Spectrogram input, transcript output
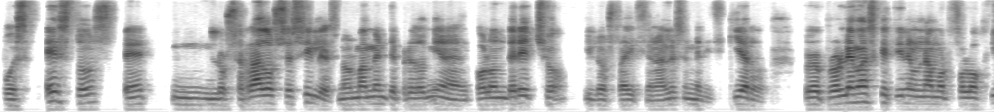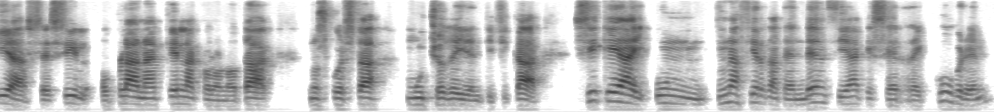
Pues estos, eh, mm, los cerrados sésiles normalmente predominan en el colon derecho y los tradicionales en el izquierdo. Pero el problema es que tienen una morfología sesil o plana que en la colonotac nos cuesta mucho de identificar. Sí que hay una cierta tendencia que se recubren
